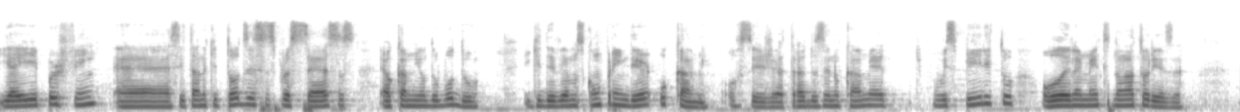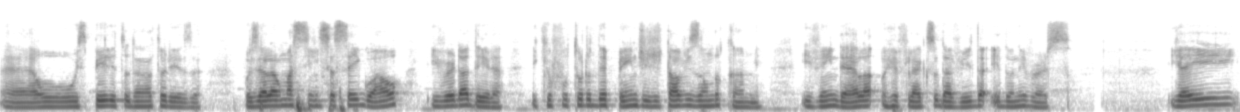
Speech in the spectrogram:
E aí, por fim, é, citando que todos esses processos é o caminho do Budu e que devemos compreender o Kami, ou seja, traduzindo Kami é tipo, o espírito ou o elemento da natureza, é, o espírito da natureza, pois ela é uma ciência ser igual e verdadeira e que o futuro depende de tal visão do Kami e vem dela o reflexo da vida e do universo. E aí,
